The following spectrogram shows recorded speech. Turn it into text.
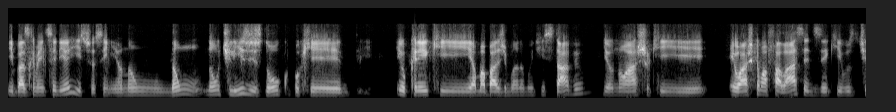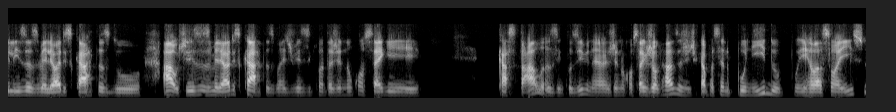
E basicamente seria isso. Assim, eu não, não, não utilizo Snoke porque eu creio que é uma base de mana muito instável. Eu não acho que eu acho que é uma falácia dizer que utiliza as melhores cartas do. Ah, utiliza as melhores cartas, mas de vez em quando a gente não consegue castá-las, inclusive, né? A gente não consegue jogá-las, a gente acaba sendo punido em relação a isso.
